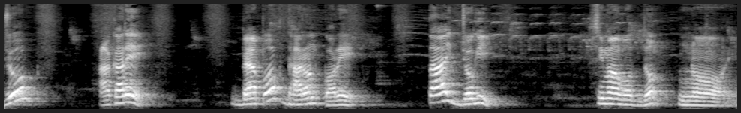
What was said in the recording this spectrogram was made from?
যোগ আকারে ব্যাপক ধারণ করে। তাই যোগী সীমাবদ্ধ নয়।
